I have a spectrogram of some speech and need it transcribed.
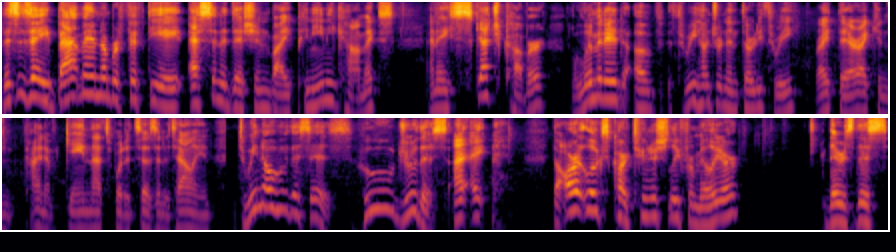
This is a Batman number 58 Essen edition by Panini Comics and a sketch cover, limited of 333. Right there, I can kind of gain. That's what it says in Italian. Do we know who this is? Who drew this? I, I the art looks cartoonishly familiar. There's this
